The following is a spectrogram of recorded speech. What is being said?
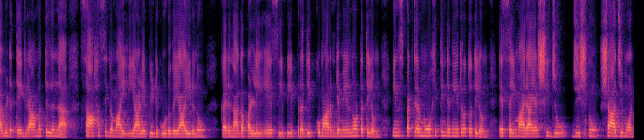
അവിടുത്തെ ഗ്രാമത്തിൽ നിന്ന് സാഹസികമായി ഇയാളെ പിടികൂടുകയായിരുന്നു. Karunagappally A C P Pradeep കുമാറിന്റെ മേൽനോട്ടത്തിലും ഇൻസ്പെക്ടർ മോഹിത്തിന്റെ നേതൃത്വത്തിലും എസ് ഐമാരായ Shiju Jishnu Shajimon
